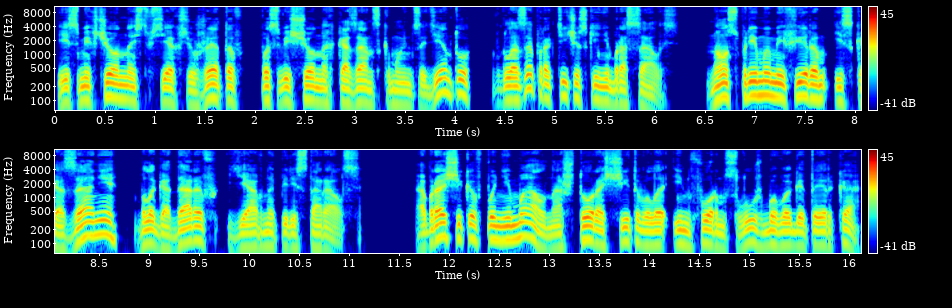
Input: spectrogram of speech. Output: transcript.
и смягченность всех сюжетов, посвященных Казанскому инциденту, в глаза практически не бросалась. Но с прямым эфиром из Казани Благодаров явно перестарался. Образчиков понимал, на что рассчитывала информслужба ВГТРК.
